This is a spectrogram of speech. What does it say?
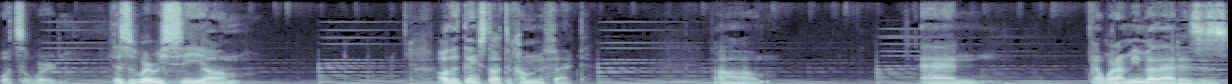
what's the word? This is where we see um other things start to come in effect um and and what I mean by that is is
